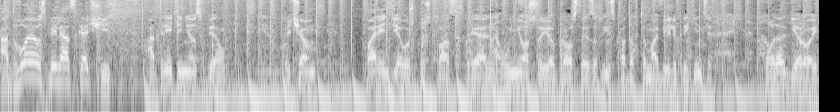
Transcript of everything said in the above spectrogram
А двое успели отскочить, а третий не успел. Причем парень девушку спас, реально, унес ее просто из- из-под автомобиля, прикиньте. Вот этот герой.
